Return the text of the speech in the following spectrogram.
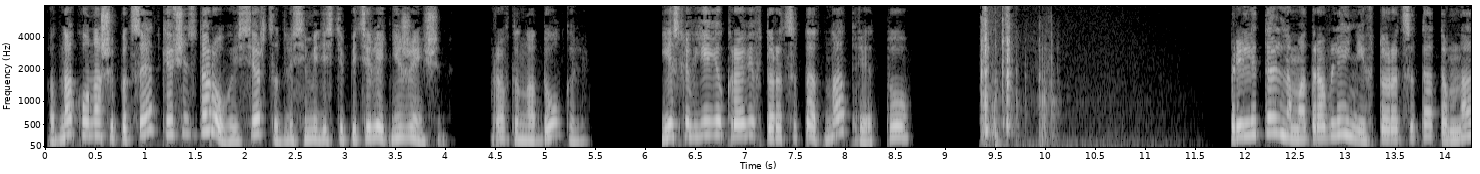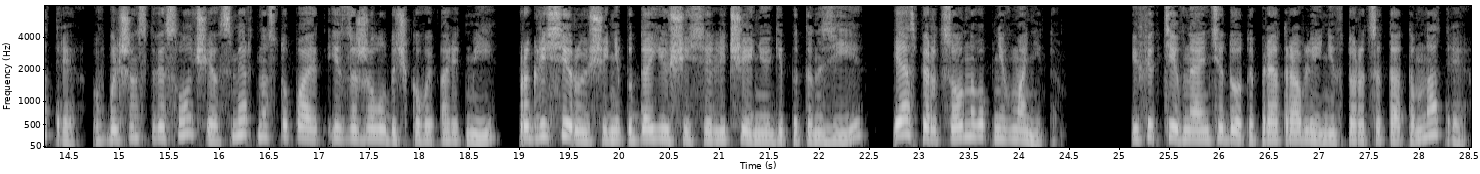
Однако у нашей пациентки очень здоровое сердце для 75-летней женщины. Правда, надолго ли? Если в ее крови фторацетат натрия, то... При летальном отравлении фторацетатом натрия в большинстве случаев смерть наступает из-за желудочковой аритмии, прогрессирующей, не поддающейся лечению гипотензии и аспирационного пневмонита. Эффективные антидоты при отравлении фторацетатом натрия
